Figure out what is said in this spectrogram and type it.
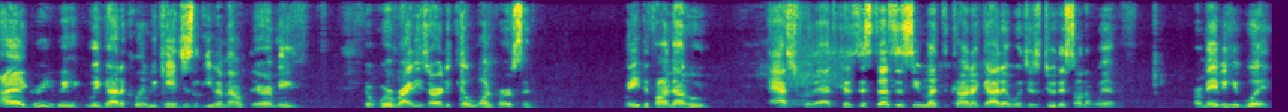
I agree. We we gotta clean. We can't just leave him out there. I mean, if we're right, he's already killed one person. We need to find out who asked for that because this doesn't seem like the kind of guy that would just do this on a whim. Or maybe he would.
